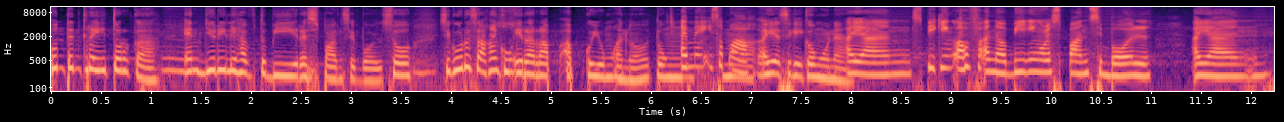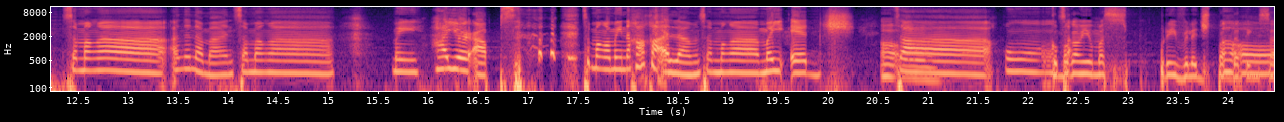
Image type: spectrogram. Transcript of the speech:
content creator ka. Mm. And you really have to be responsible. So, siguro sa akin kung ira-wrap up ko yung ano, tung... Ay, may isa pa ako. Ayan, sige, ikaw muna. Ayan, speaking of ano, being responsible, ayan, sa mga, ano naman, sa mga may higher ups, sa mga may nakakaalam, sa mga may edge, Oo. sa, kung, Kumbaga yung mas privileged pagdating Oo. sa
